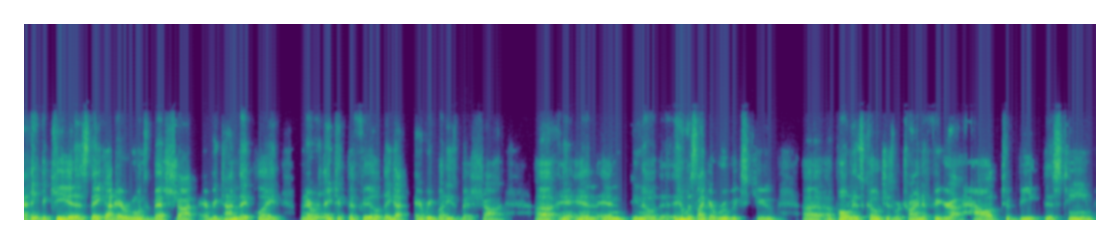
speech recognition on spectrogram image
i think the key is they got everyone's best shot every time they played whenever they took the field they got everybody's best shot uh, and, and, you know it was like a Rubik's cube. Uh, opponents, coaches were trying to figure out how to beat this team.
